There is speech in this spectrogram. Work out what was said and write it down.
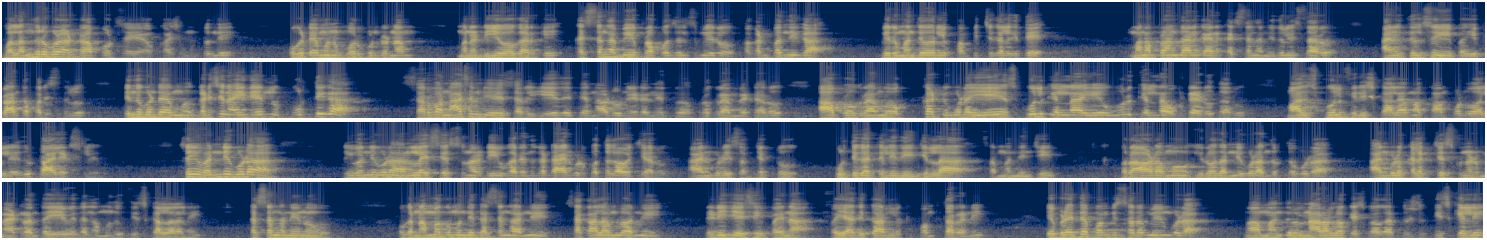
వాళ్ళందరూ కూడా డ్రాప్ అవుట్స్ అయ్యే అవకాశం ఉంటుంది. ఒకటే మనం కోరుకుంటున్నాం మన డిఓ గారికి. ఖచ్చితంగా మీ ప్రపోజల్స్ మీరు పకడ్బందీగా మీరు మంత్రివర్లకు పంపించగలిగితే మన ప్రాంతానికి ఆయన ఖచ్చితంగా నిధులు ఇస్తారు. ఆయనకు తెలుసు ఈ ఈ ప్రాంత పరిస్థితులు. ఎందుకంటే గడిచిన ఐదేళ్ళు పూర్తిగా సర్వనాశనం చేశారు ఏదైతే నాడు నేడు అనే ప్రోగ్రాం పెట్టారో ఆ ప్రోగ్రాంలో ఒక్కటి కూడా ఏ స్కూల్కి వెళ్ళినా ఏ ఊరికి వెళ్ళినా ఒకటే అడుగుతారు. మాది స్కూల్ ఫినిష్ కాలే మా కాంపౌండ్ వాల్ లేదు టాయిలెట్స్ లేదు. సో ఇవన్నీ కూడా ఇవన్నీ కూడా అనలైజ్ చేస్తున్నారు డియు గారు. ఎందుకంటే ఆయన కూడా కొత్తగా వచ్చారు. ఆయన కూడా ఈ సబ్జెక్టు పూర్తిగా తెలియదు ఈ జిల్లా సంబంధించి. రావడము ఈరోజు అన్నీ కూడా అందరితో కూడా ఆయన కూడా కలెక్ట్ చేసుకున్నాడు మ్యాటర్ అంతా ఏ విధంగా ముందుకు తీసుకెళ్ళాలని ఖచ్చితంగా నేను ఒక నమ్మకం ఉంది. ఖచ్చితంగా అన్ని సకాలంలో అన్ని రెడీ చేసి పైన పై అధికారులకు పంపుతారని ఎప్పుడైతే పంపిస్తారో మేము కూడా మా మంత్రులు నారా లోకేష్ బాబు గారి దృష్టికి తీసుకెళ్ళి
